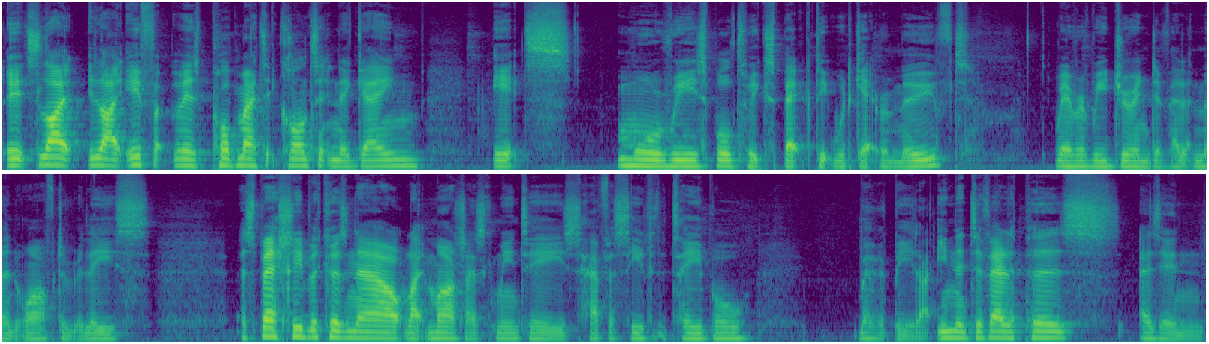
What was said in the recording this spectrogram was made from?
it's like like if there's problematic content in the game, it's more reasonable to expect it would get removed, whether it be during development or after release. Especially because now like marginalized communities have a seat at the table, whether it be like in the developers, as in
